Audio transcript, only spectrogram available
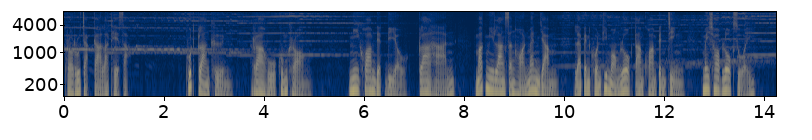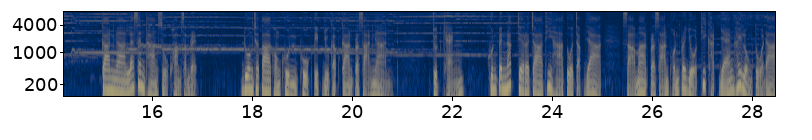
เพราะรู้จักกาลเทศะ พุธกลางคืน ราหูคุ้มครอง มีความเด็ดเดี่ยว กล้าหาญมักมีลางสังหรณ์แม่นยำ และเป็นคนที่มองโลกตามความเป็นจริง ไม่ชอบโลกสวย การงานและเส้นทางสู่ความสำเร็จ ดวงชะตาของคุณผูกติดอยู่กับการประสานงาน จุดแข็ง คุณเป็นนักเจรจาที่หาตัวจับยาก สามารถประสานผลประโยชน์ที่ขัดแย้งให้ลงตัวได้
